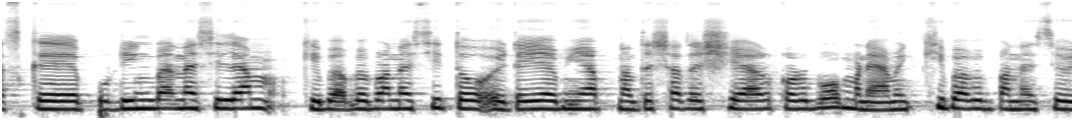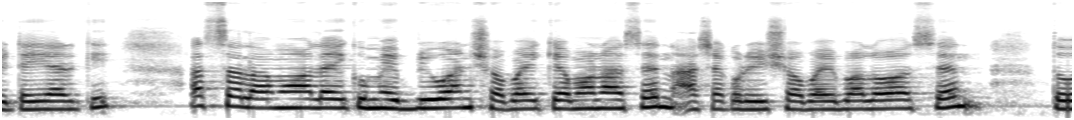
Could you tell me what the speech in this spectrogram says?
আজকে পুডিং বানাইছিলাম, কীভাবে বানাইছি, তো ওইটাই আমি আপনাদের সাথে শেয়ার করব। মানে আমি কীভাবে বানাইছি ওইটাই আর কি। আসসালামু আলাইকুম এভরিওয়ান সবাই কেমন আছেন? আশা করি সবাই ভালো আছেন। তো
